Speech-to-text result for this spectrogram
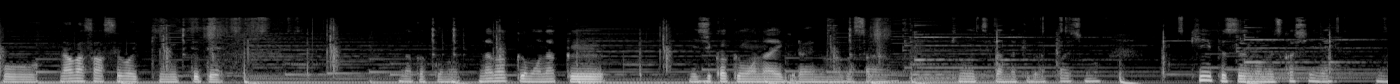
構、長さすごい気に入ってて、なんかこの、長くもなく、短くもないぐらいの長さ、気に入ってたんだけど、やっぱりその、キープするの難しいね。うん。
